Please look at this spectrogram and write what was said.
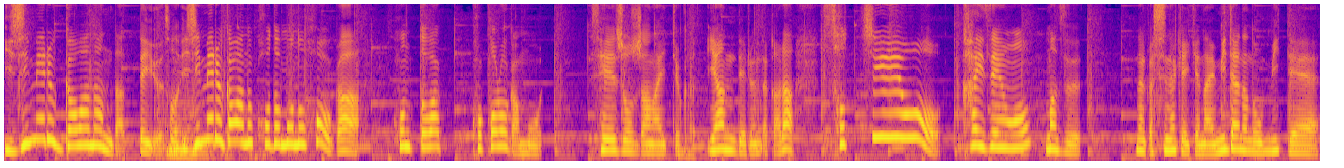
いじめる側なんだっていうそのうん。いじめる側の子供の方が本当は心がもう正常じゃないっていうか病んでるんだからそっちを改善をまずなんかしなきゃいけないみたいなのを見て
